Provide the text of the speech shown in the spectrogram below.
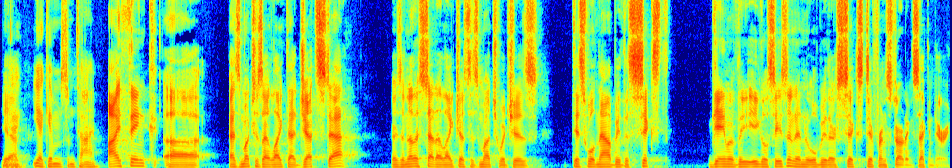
Yeah. yeah. Yeah, give him some time. I think uh, as much as I like that Jets stat, there's another stat I like just as much, which is this will now be the sixth game of the Eagle season, and it will be their sixth different starting secondary.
